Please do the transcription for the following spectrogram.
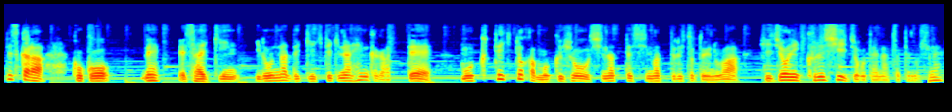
ですから、ここ、ね、最近いろんな劇的な変化があって、目的とか目標を失ってしまっている人というのは非常に苦しい状態になっちゃってますね。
